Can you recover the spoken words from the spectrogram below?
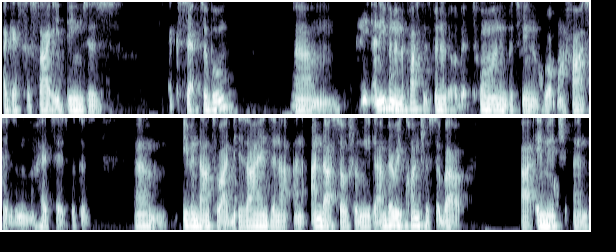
I guess society deems as acceptable. Um, and even in the past, it's been a little bit torn in between what my heart says and what my head says because um, even down to our designs and, our, and, and our social media. I'm very conscious about our image and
